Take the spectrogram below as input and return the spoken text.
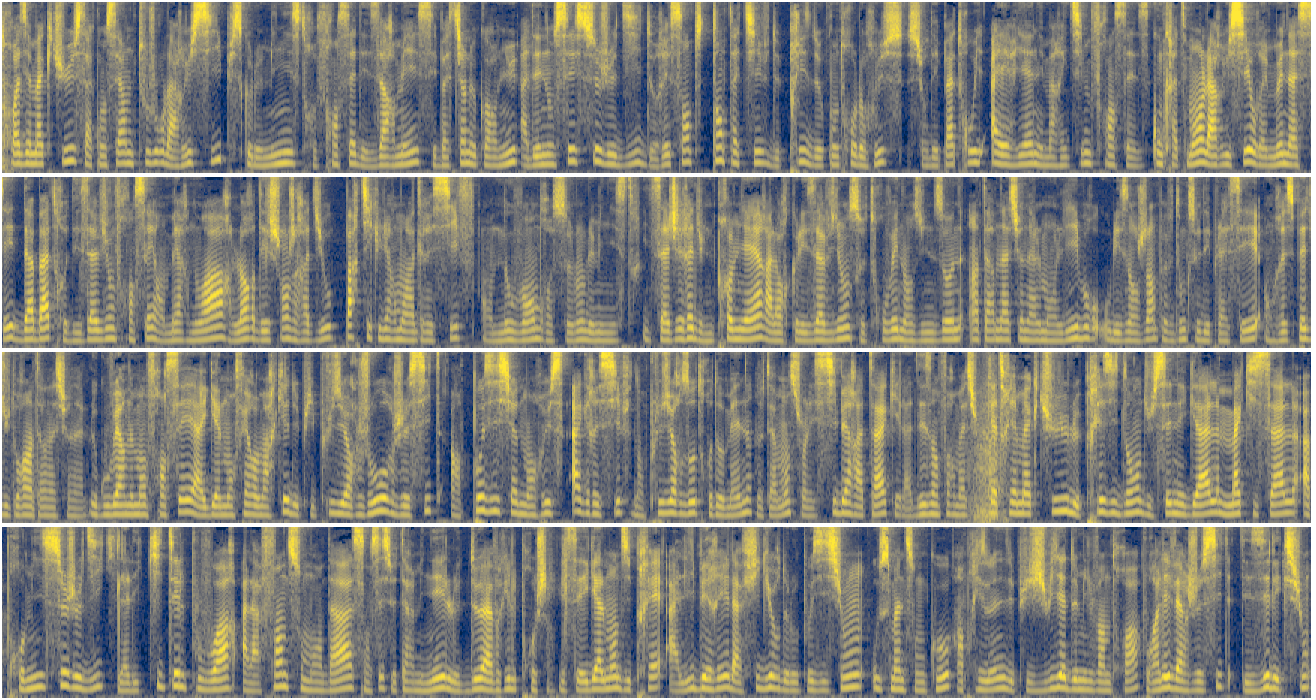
Troisième actu, ça concerne toujours la Russie, puisque le ministre français des Armées, Sébastien Lecornu, a dénoncé ce jeudi de récentes tentatives de prise de contrôle russe sur des patrouilles aériennes et maritimes françaises. Concrètement, la Russie aurait menacé d'abattre des avions français en mer Noire lors d'échanges radio particulièrement agressifs en novembre, selon le ministre. Il s'agirait d'une première alors que les avions se trouvaient dans une zone internationalement libre où les engins peuvent donc se déplacer en respect du droit international. Le gouvernement français a également fait remarquer depuis plusieurs jours, je cite, un positionnement russe agressif dans plusieurs autres domaines, notamment sur les cyberattaques et la désinformation. Quatrième actu, le président du Sénégal, Macky Sall, a promis ce jeudi qu'il allait quitter le pouvoir à la fin de son mandat, censé se terminer le 2 avril prochain. Il s'est également dit prêt à libérer la figure de l'opposition, Ousmane Sonko, emprisonné depuis juillet 2023, pour aller vers, je cite, des élections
